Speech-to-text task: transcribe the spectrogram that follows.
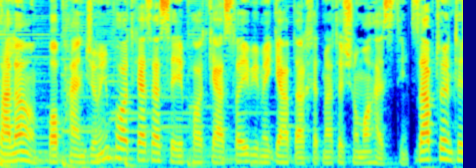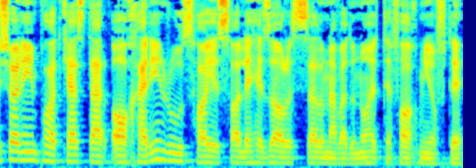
سلام. با پنجمین پادکست از سری پادکست های بیمه گپ در خدمت شما هستیم. ضبط و انتشار این پادکست در آخرین روزهای سال 1399 اتفاق میفته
